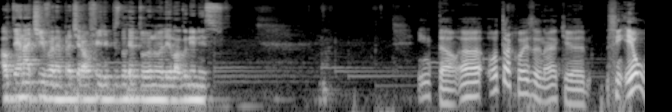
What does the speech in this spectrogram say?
alternativa, né, para tirar o Phillips do retorno ali logo no início. Então, uh, outra coisa, né, que assim, eu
